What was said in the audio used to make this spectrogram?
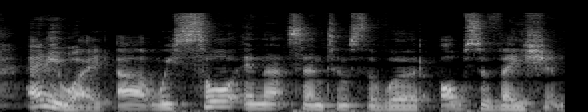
anyway, uh, we saw in that sentence the word observation.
